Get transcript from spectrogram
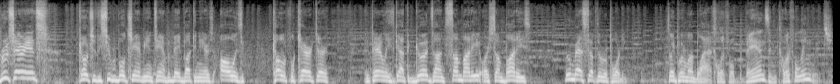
Bruce Arians, coach of the Super Bowl champion Tampa Bay Buccaneers, always a colorful character. And apparently he's got the goods on somebody or some buddies who messed up the reporting. So he put him on blast. Colorful bands and colorful language.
